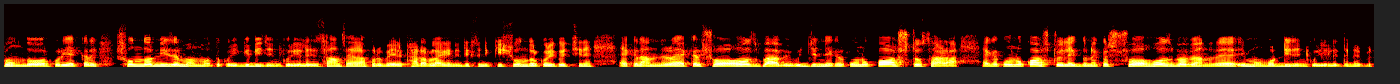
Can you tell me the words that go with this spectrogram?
সুন্দর করে, একেবারে সুন্দর নিজের মন মতো করে ডিজাইন করিয়ে এলেছে সান সান আফুরা বেড়ে। খারাপ লাগেনি দেখছেন কি সুন্দর করে করছি না? একে রান্নার একেবারে সহজভাবে, বুঝছেন একের কোনো কষ্ট ছাড়া। একে কোনো কষ্টই লাগতো না একে সহজভাবে আনারে এই মোমোর ডিজাইন করিয়ে লেতে নেবেন।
